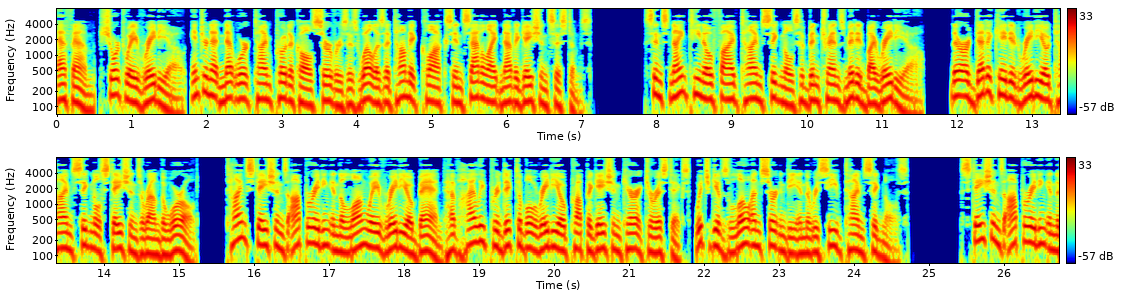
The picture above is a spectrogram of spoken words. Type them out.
FM, shortwave radio, Internet network time protocol servers as well as atomic clocks in satellite navigation systems. Since 1905 time signals have been transmitted by radio. There are dedicated radio time signal stations around the world. Time stations operating in the longwave radio band have highly predictable radio propagation characteristics, which gives low uncertainty in the received time signals. Stations operating in the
